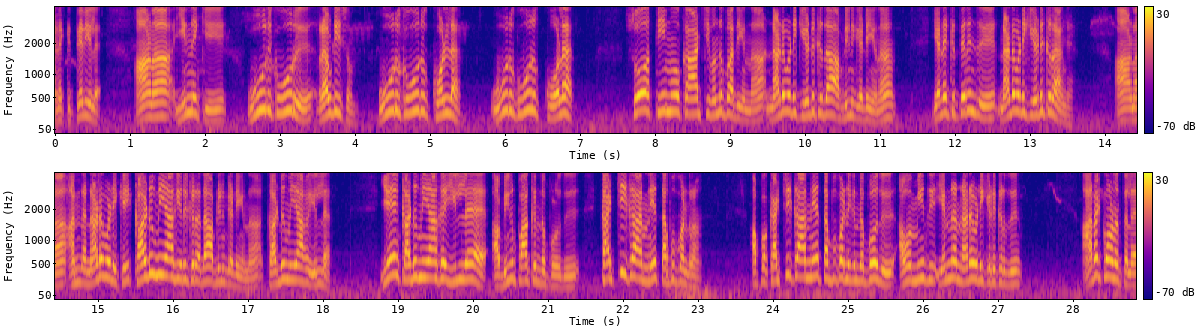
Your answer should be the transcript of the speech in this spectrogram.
எனக்கு தெரியல. ஆனால் இன்னைக்கு ஊருக்கு ஊர் ரவுடிசம் ஊருக்கு ஊர் கொள்ளை ஊருக்கு ஊர் கொலை ஸோ திமுக ஆட்சி வந்து பார்த்திங்கன்னா நடவடிக்கை எடுக்குதா அப்படின்னு கேட்டிங்கன்னா எனக்கு தெரிஞ்சு நடவடிக்கை எடுக்கிறாங்க. ஆனால் அந்த நடவடிக்கை கடுமையாக இருக்கிறதா அப்படின்னு கேட்டிங்கன்னா கடுமையாக இல்லை. ஏன் கடுமையாக இல்லை அப்படின்னு பார்க்கின்ற பொழுது கட்சிக்காரனே தப்பு பண்ணுறான் அப்போ கட்சிக்காரனே தப்பு பண்ணிக்கின்ற போது அவன் மீது என்ன நடவடிக்கை எடுக்கிறது? அரக்கோணத்தில்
